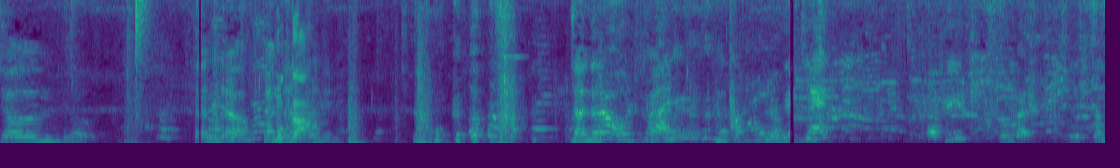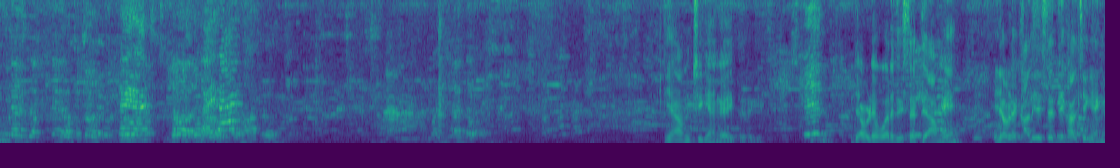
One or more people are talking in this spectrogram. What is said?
चंद्र. चंद्र मुका चंद्र उठ काय? ही आमची गँग आहे इतर जेवढ्या वर दिसतात ते आम्ही जेवढ्या खाली दिसतात ती खालची गँग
